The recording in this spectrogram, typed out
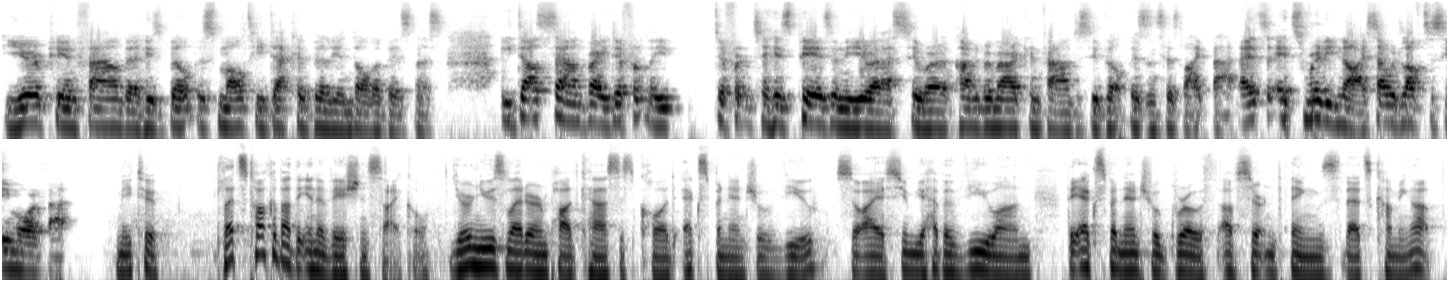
European founder who's built this multi-decade billion dollar business. He does sound very differently different to his peers in the US who are kind of American founders who built businesses like that. It's it's really nice. I would love to see more of that. Me too. Let's talk about the innovation cycle. Your newsletter and podcast is called Exponential View. So I assume you have a view on the exponential growth of certain things that's coming up.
